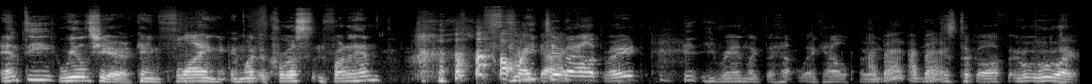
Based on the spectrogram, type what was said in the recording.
empty wheelchair, came flying and went across in front of him. oh my freaked him out, right? He, he ran like the hell, like hell. Right? bet, I bet. He just took off. And we were like,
